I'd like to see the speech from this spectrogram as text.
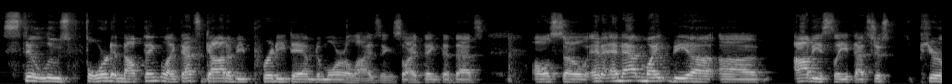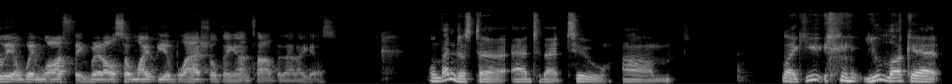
still lose four to nothing. Like that's got to be pretty damn demoralizing. So I think that that's also and and that might be a, a obviously that's just purely a win loss thing, but it also might be a Blashill thing on top of that, I guess. Well, then just to add to that too, um, like you you look at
